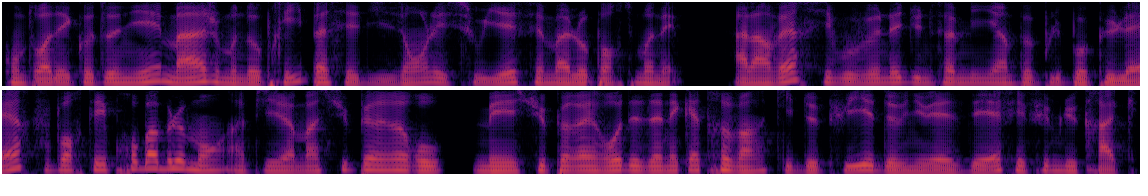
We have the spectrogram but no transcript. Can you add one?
Comptoir des cotonniers, mage, monoprix, passé 10 ans, les souillés fait mal au porte-monnaie. A l'inverse, si vous venez d'une famille un peu plus populaire, vous portez probablement un pyjama super-héros, mais super-héros des années 80 qui depuis est devenu SDF et fume du crack.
